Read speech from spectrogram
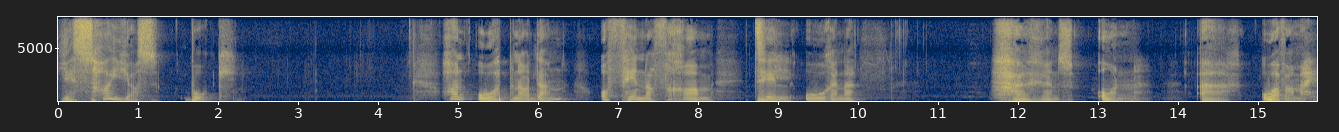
Jesajas bok. Han åpner den og finner fram til ordene Herrens ånd er over meg.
